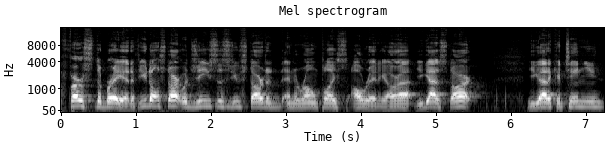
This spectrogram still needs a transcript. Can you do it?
First, the bread. If you don't start with Jesus, you've started in the wrong place already, all right? You got to start you got to continue.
